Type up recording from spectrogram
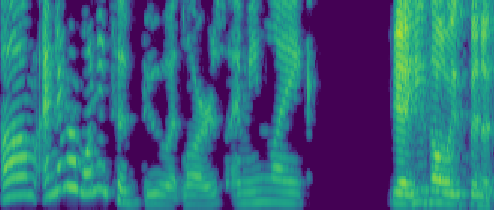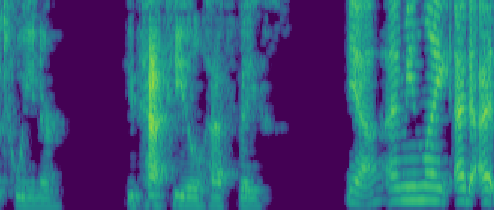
um I never wanted to boo at Lars. I mean, like Yeah, he's always been a tweener. He's half heel, half face. yeah, I mean, like I I,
